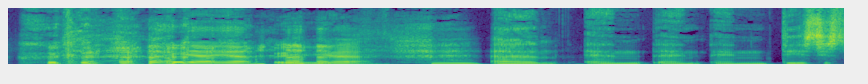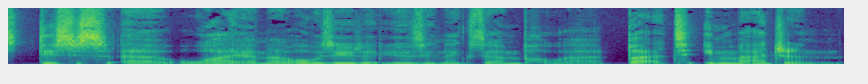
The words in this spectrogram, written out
yeah, yeah, yeah. Mm. And and and and this is this is uh, why I'm always using an example. Uh, but imagine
